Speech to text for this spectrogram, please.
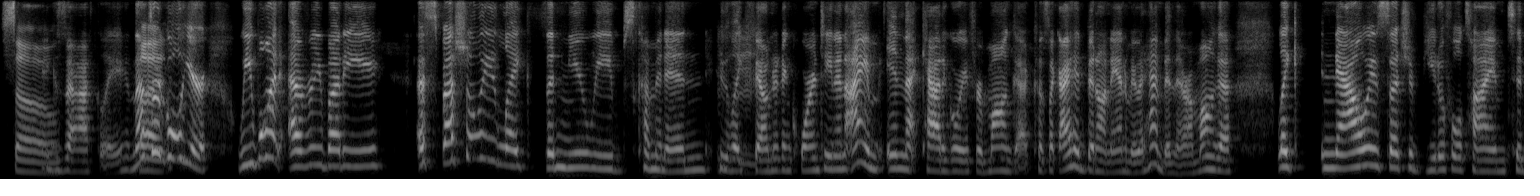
So Exactly. And that's our goal here. We want everybody, especially like the new weebs coming in who like Mhm. found it in quarantine. And I am in that category for manga because like I had been on anime, but hadn't been there on manga. Like now is such a beautiful time to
